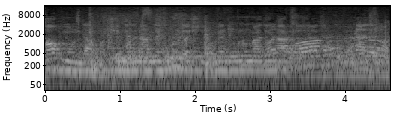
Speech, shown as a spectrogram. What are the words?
خواب موندم. چه می‌دونم مهمون داشتیم. مهمون اومد و حرفا نداریم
